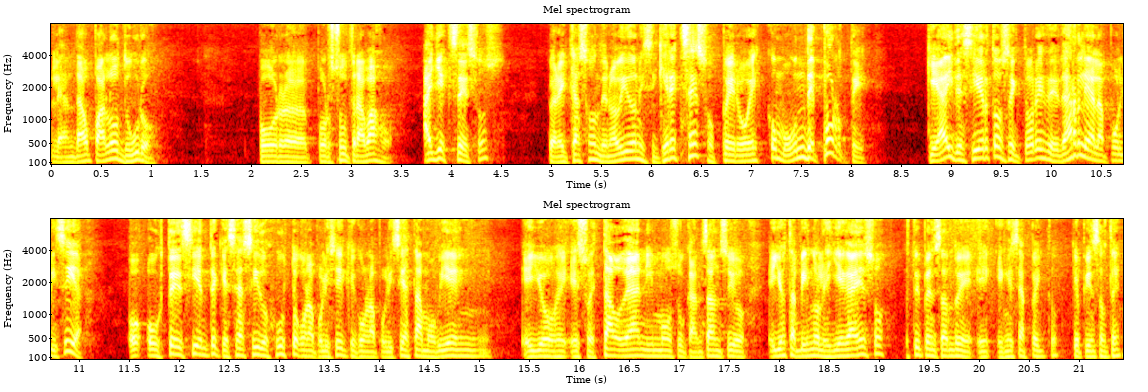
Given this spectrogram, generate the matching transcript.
le han dado palo duro por, eh, por su trabajo. Hay excesos, pero hay casos donde no ha habido ni siquiera excesos, pero es como un deporte que hay de ciertos sectores de darle a la policía. ¿O, o usted siente que se ha sido justo con la policía y que con la policía estamos bien? Ellos, eh, su estado de ánimo, su cansancio, ellos también no les llega a eso. Estoy pensando en, en ese aspecto. ¿Qué piensa usted?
